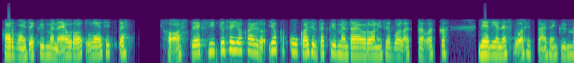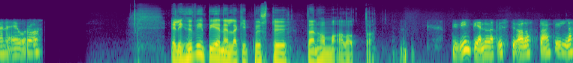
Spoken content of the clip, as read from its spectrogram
Harvoin se 10 euroa tulee sitten haasteeksi. Sitten jos ei joka, euro, joka kuukausilta 10 euroa, niin se voi laittaa vaikka neljännes vuosittain sen 10 euroa. Eli hyvin pienelläkin pystyy tämän homman aloittaa? Hyvin pienellä pystyy aloittamaan kyllä.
